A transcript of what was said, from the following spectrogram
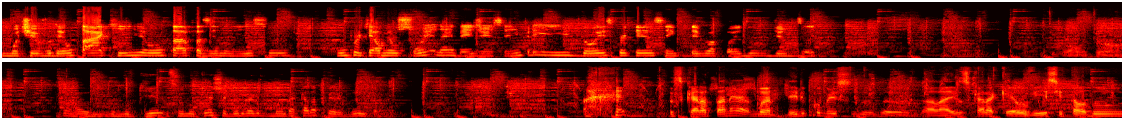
motivo de eu estar aqui ou estar fazendo isso. Um, porque é o meu sonho, né, desde sempre, e dois, porque sempre teve o apoio do, de ambos aí. Muito bom, muito bom. Ah, o Luquinha, se o Luquinha chegou, ele vai mandar cada pergunta. Os caras tá, né? Mano, desde o começo do, do- da live, os caras querem ouvir esse tal do.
